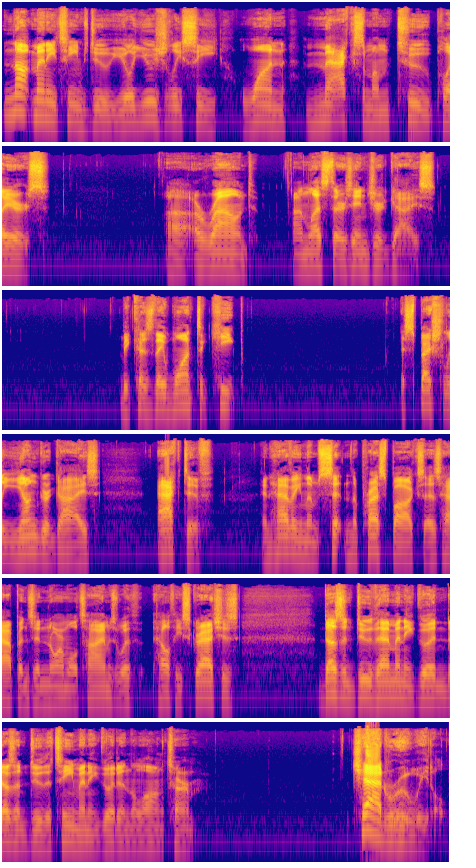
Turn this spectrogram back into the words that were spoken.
Not many teams do. You'll usually see one, maximum two players uh, around, unless there's injured guys, because they want to keep, especially younger guys, active. And having them sit in the press box, as happens in normal times with healthy scratches, doesn't do them any good and doesn't do the team any good in the long term. Chad Ruhwedel.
